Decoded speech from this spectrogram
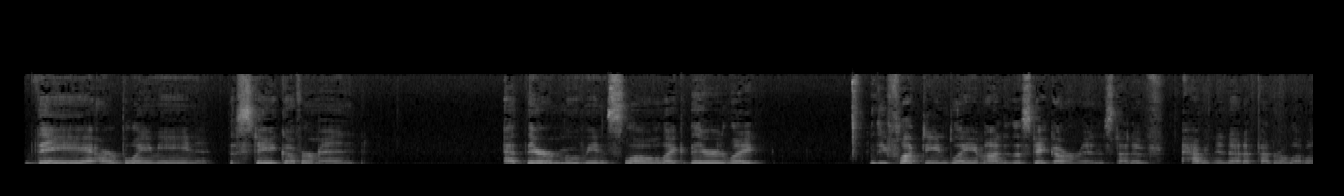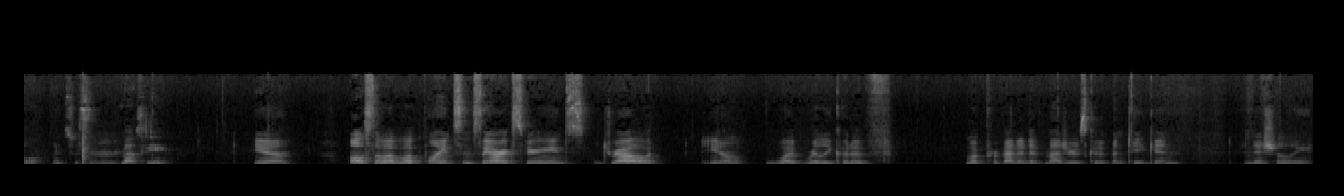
they are blaming the state government at their moving slow like they're like deflecting blame onto the state government instead of having it at a federal level. It's just mm-hmm. messy. Yeah. Also, at what point, since they are experiencing drought, you know, what really could have, what preventative measures could have been taken initially?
